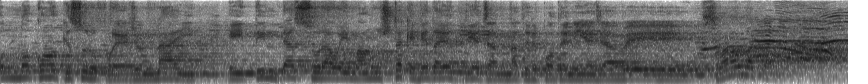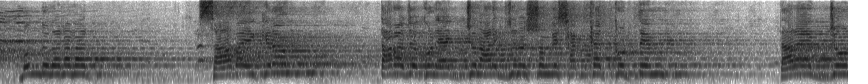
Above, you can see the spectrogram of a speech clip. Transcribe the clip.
অন্য কোনো কিছুর প্রয়োজন নাই এই তিনটা সুরা ওই মানুষটাকে হেদায়ত দিয়ে জান্নাতের পথে নিয়ে যাবে। বন্ধুগণ আমার সাহাবা ইকরাম তারা যখন একজন আরেকজনের সঙ্গে সাক্ষাৎ করতেন, তারা একজন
